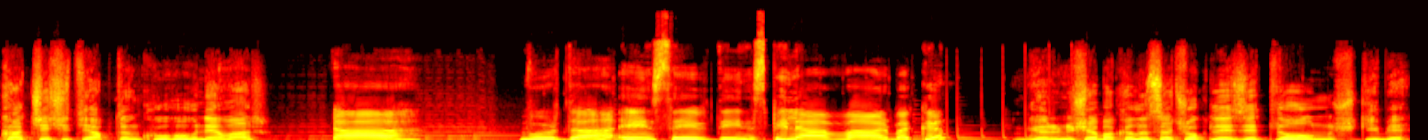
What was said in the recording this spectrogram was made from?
Kaç çeşit yaptın kuhu? Ne var? Ah, burada en sevdiğiniz pilav var bakın. Görünüşe bakılırsa çok lezzetli olmuş gibi.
